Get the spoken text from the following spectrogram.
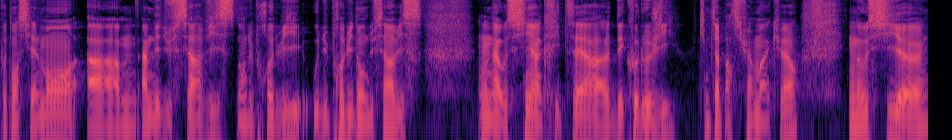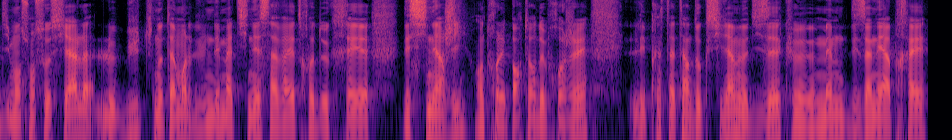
potentiellement à amener du service dans du produit ou du produit dans du service. On a aussi un critère d'écologie qui me tient particulièrement à cœur. On a aussi euh, une dimension sociale. Le but, notamment l'une des matinées, ça va être de créer des synergies entre les porteurs de projets. Les prestataires d'Auxilia me disaient que même des années après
